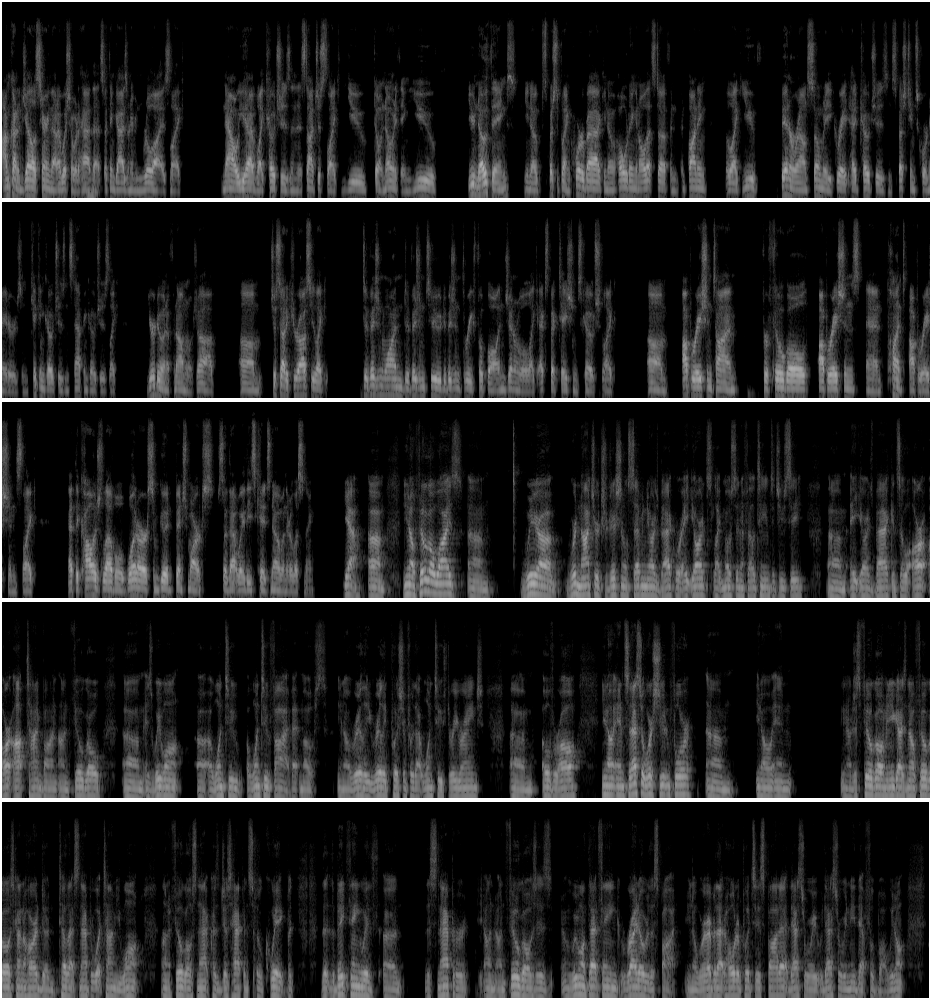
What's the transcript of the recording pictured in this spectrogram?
I'm kind of jealous hearing that. I wish I would have had mm-hmm. that. So I think guys don't even realize like now you have like coaches and it's not just like you don't know anything you you know things you know especially playing quarterback you know holding and all that stuff and, and punting but like you've been around so many great head coaches and special teams coordinators and kicking coaches and snapping coaches like you're doing a phenomenal job. Um, just out of curiosity like division one division two division three football in general like expectations coach like um, operation time for field goal operations and punt operations like at the college level what are some good benchmarks so that way these kids know when they're listening? Yeah um, you know field goal wise um, we're uh, we're not your traditional seven yards back we're eight yards like most nfl teams that you see um, eight yards back. And so our our op time on on field goal um, is we want uh, a one two a one two five at most you know, really, really pushing for that one, two, three range um, overall, you know, and so that's what we're shooting for, um, you know, and you know, just field goal. I mean, you guys know field goal is kind of hard to tell that snapper what time you want on a field goal snap because it just happens so quick. But the the big thing with uh, the snapper on on field goals is we want that thing right over the spot. You know, wherever that holder puts his spot at, that's where we that's where we need that football. We don't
